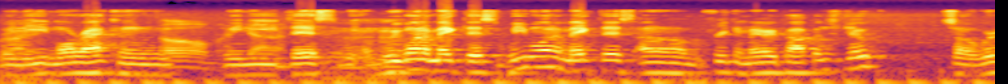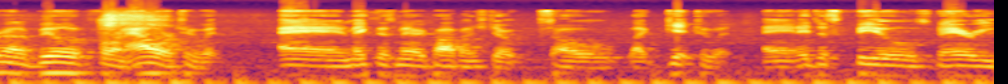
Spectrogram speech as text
We right. need more raccoon. Oh we God. need this. Mm-hmm. We, we want to make this. We want to make this um freaking Mary Poppins joke. So we're gonna build for an hour to it and make this Mary Poppins joke. So like, get to it. and it just feels very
